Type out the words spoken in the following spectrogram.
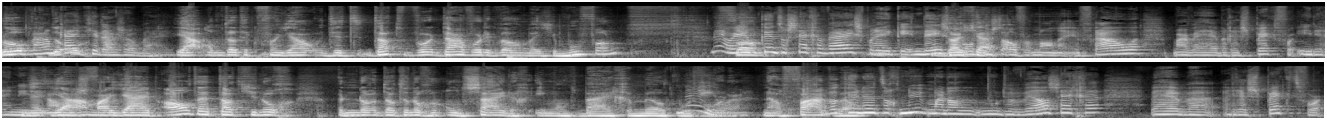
loopt. Waarom de kijk je daar zo bij? Ja, omdat ik van jou, dit, dat, word- daar word ik wel een beetje moe van. Nee, maar van- je kunt toch zeggen, wij spreken in deze podcast jij- over mannen en vrouwen, maar we hebben respect voor iedereen die Nee, zich ja, maar jij hebt altijd dat, je nog, een- dat er nog een onzijdig iemand bij gemeld moet Nee, worden. hoor. Nou, vaak We wel. kunnen toch nu, maar dan moeten we wel zeggen, we hebben respect voor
